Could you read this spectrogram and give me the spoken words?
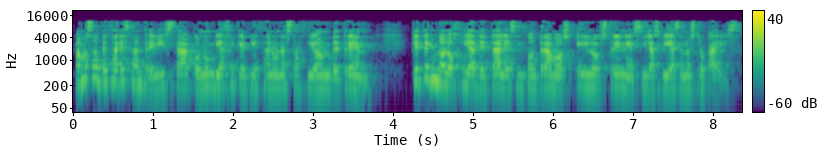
Vamos a empezar esta entrevista con un viaje que empieza en una estación de tren. ¿Qué tecnología de Tales encontramos en los trenes y las vías de nuestro país?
